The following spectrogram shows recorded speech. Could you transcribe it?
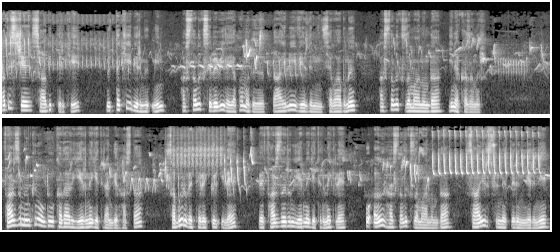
hadisçe sabittir ki, müttaki bir mümin hastalık sebebiyle yapamadığı daimi virdinin sevabını hastalık zamanında yine kazanır. Farzı mümkün olduğu kadar yerine getiren bir hasta, sabır ve tevekkül ile ve farzların yerine getirmekle o ağır hastalık zamanında sair sünnetlerin yerini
